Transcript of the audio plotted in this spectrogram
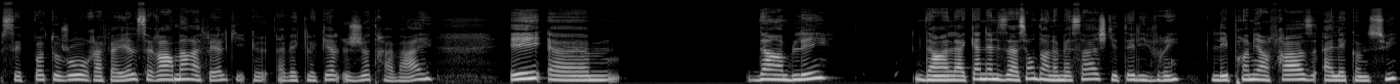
c'est pas toujours Raphaël, c'est rarement Raphaël avec lequel je travaille. Et euh, d'emblée, dans la canalisation, dans le message qui était livré, les premières phrases allaient comme suit.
